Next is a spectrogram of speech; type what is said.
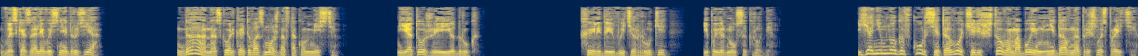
«Вы сказали, вы с ней друзья?» Да, насколько это возможно в таком месте. Я тоже ее друг. Хелидей вытер руки и повернулся к Робби. Я немного в курсе того, через что вам обоим недавно пришлось пройти.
